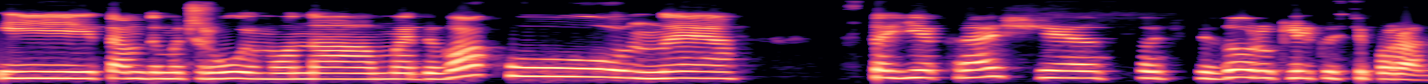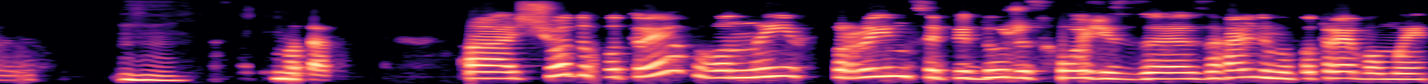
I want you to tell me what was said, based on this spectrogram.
і там, де ми чергуємо на медиваку, не стає краще з точки зору кількості поранених. Угу. так. А щодо потреб, вони в принципі дуже схожі з загальними потребами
